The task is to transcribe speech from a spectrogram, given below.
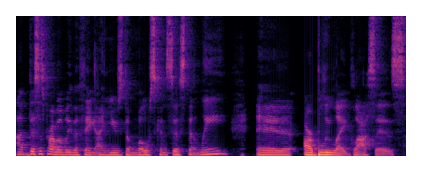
uh, this is probably the thing I use the most consistently uh, are blue light glasses.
